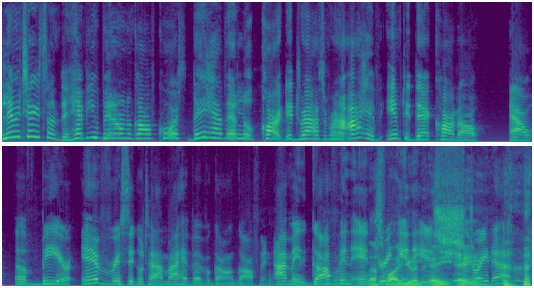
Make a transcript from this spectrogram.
Let me tell you something. Have you been on a golf course? They have that little cart that drives around. I have emptied that cart out out of beer every single time I have ever gone golfing. I mean, golfing and drinking an is AA. straight up. Look,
